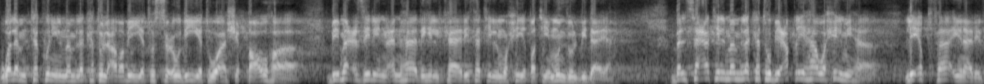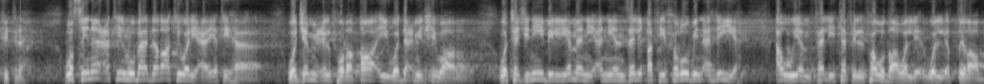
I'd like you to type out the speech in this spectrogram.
ولم تكن المملكة العربية السعودية وأشقاؤها بمعزل عن هذه الكارثة المحيطة منذ البداية بل سعت المملكة بعقلها وحلمها لإطفاء نار الفتنة وصناعة المبادرات ورعايتها وجمع الفرقاء ودعم الحوار وتجنيب اليمن أن ينزلق في حروب أهلية أو ينفلت في الفوضى والإضطراب.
